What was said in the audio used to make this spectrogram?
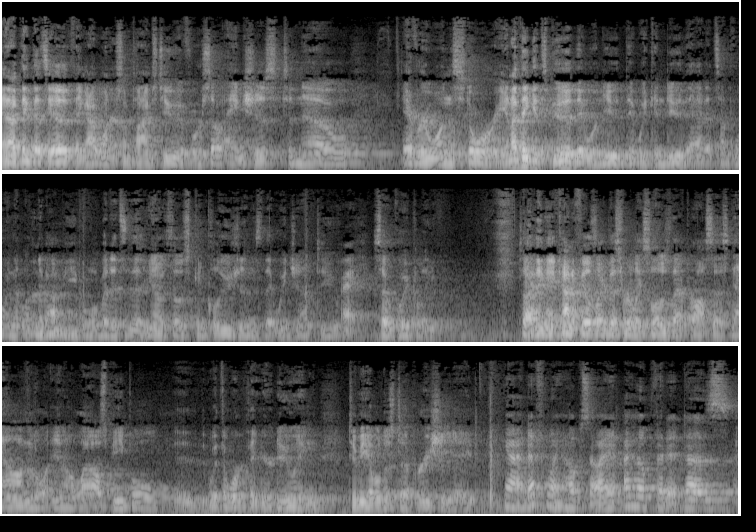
and I think that's the other thing I wonder sometimes too, if we're so anxious to know everyone's story, and I think it's good that we're do, that we can do that at some point and learn about mm-hmm. people, but it's the, you know it's those conclusions that we jump to right. so quickly. So I think it kind of feels like this really slows that process down and you know allows people uh, with the work that you're doing to be able just to appreciate. Yeah, I definitely hope so. I, I hope that it does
